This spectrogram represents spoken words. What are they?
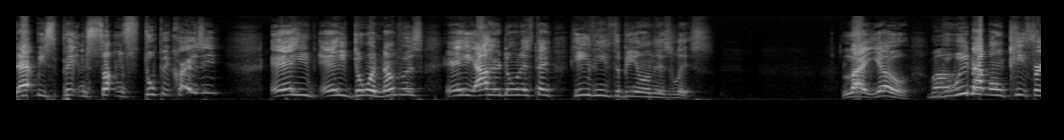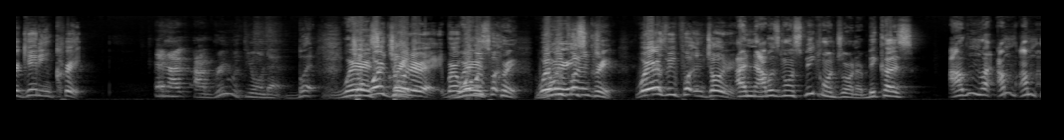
that be spitting something stupid crazy, and he and he doing numbers, and he out here doing this thing. He needs to be on this list. Like yo, But- we not gonna keep forgetting Crit. And I, I agree with you on that. But where's Where Crit? Joyner at, bro? Where's we put, Crit? Where Where we putting Crit? Where's we putting Joyner? And I was gonna speak on Joyner because I'm like I'm I'm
